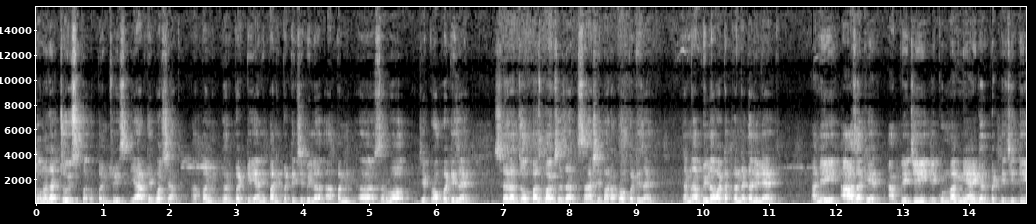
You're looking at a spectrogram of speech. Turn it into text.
दोन हजार चोवीस प पंचवीस या आर्थिक वर्षात आपण घरपट्टी आणि पाणीपट्टीची बिलं आपण सर्व जे प्रॉपर्टीज आहेत शहरात जवळपास बावीस हजार सहाशे बारा प्रॉपर्टीज आहेत त्यांना बिलं वाटप करण्यात आलेली आहेत. आणि आज अखेर आपली जी एकूण मागणी आहे घरपट्टीची ती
